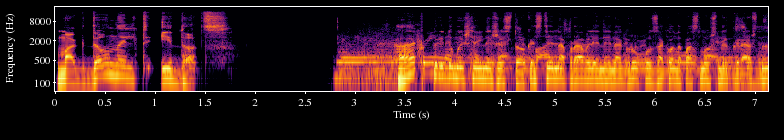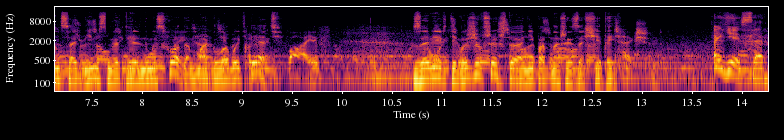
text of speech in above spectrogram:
Макдональд и Дотс. Акт предумышленной жестокости, направленный на группу законопослушных граждан с одним смертельным исходом, могло быть пять. Заверьте выживших, что они под нашей защитой. Есть, сэр.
